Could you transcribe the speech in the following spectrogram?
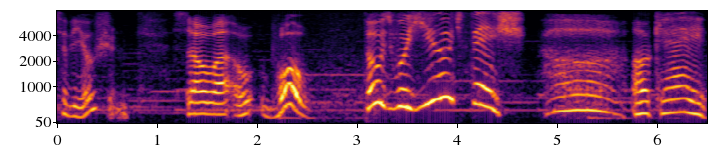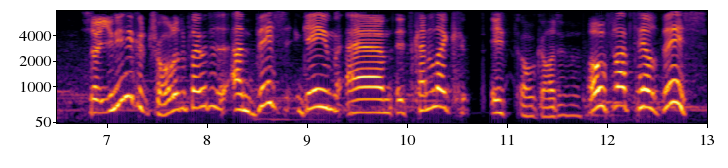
to the ocean. So, uh, whoa, those were huge fish. okay, so you need a controller to play with it. And this game, um, it's kind of like Oh god. Oh, Flaptail's this.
